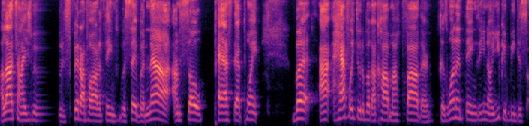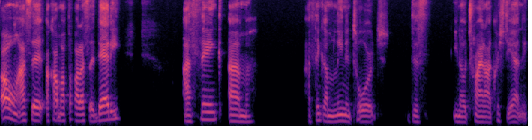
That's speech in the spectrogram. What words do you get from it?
A lot of times you would spit off all the things we would say, but now I'm so past that point. But I halfway through the book, I called my father because one of the things, you know, you could be disowned. I said, I called my father. I said, Daddy, I think um, I think I'm leaning towards this, you know, trying out Christianity.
